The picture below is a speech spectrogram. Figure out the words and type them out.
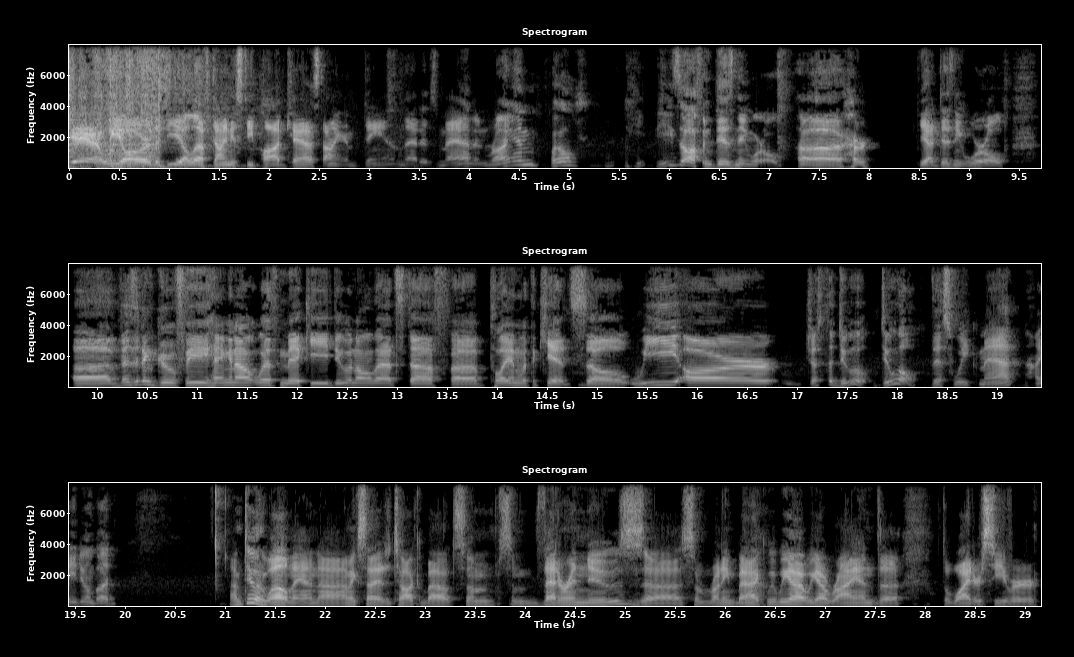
Yeah, we are the DLF Dynasty Podcast. I am Dan, that is Matt, and Ryan, well, he, he's off in Disney World. Uh, or, yeah, Disney World. Uh, visiting Goofy, hanging out with Mickey, doing all that stuff, uh, playing with the kids. So we are just a duo duo this week. Matt, how you doing, bud? I'm doing well, man. Uh, I'm excited to talk about some some veteran news, uh, some running back. Yeah. We, we got we got Ryan, the the wide receiver,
